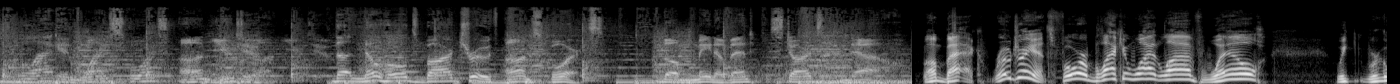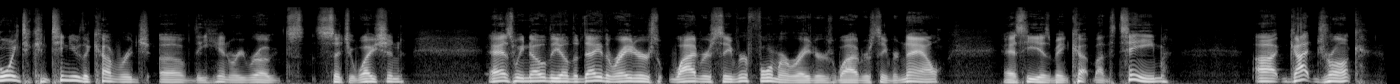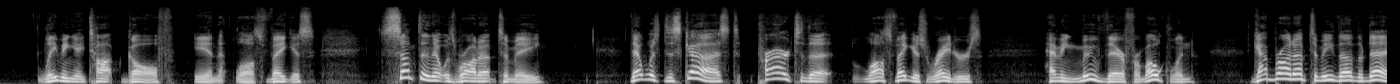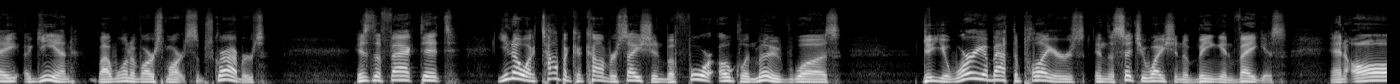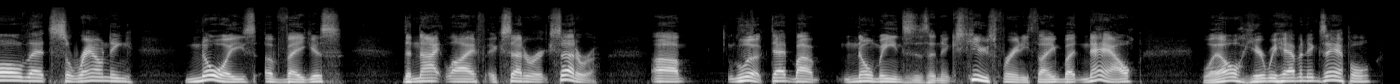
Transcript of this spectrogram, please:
Black and White Sports on YouTube. The no holds barred truth on sports. The main event starts now. I'm back. Rodrance for Black and White Live. Well, we, we're going to continue the coverage of the Henry Ruggs situation. As we know, the other day, the Raiders wide receiver, former Raiders wide receiver now, as he has been cut by the team, uh, got drunk, leaving a Topgolf in Las Vegas. Something that was brought up to me that was discussed prior to the Las Vegas Raiders having moved there from Oakland got brought up to me the other day again by one of our smart subscribers is the fact that you know a topic of conversation before Oakland moved was do you worry about the players in the situation of being in Vegas and all that surrounding noise of Vegas, the nightlife, et cetera, et cetera? Uh, look, that by no means is an excuse for anything, but now, well, here we have an example.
